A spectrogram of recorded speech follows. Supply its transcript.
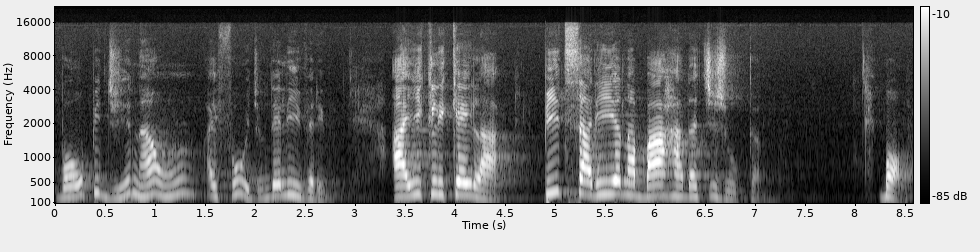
vou pedir não, um iFood, um delivery. Aí cliquei lá, pizzaria na Barra da Tijuca. Bom,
